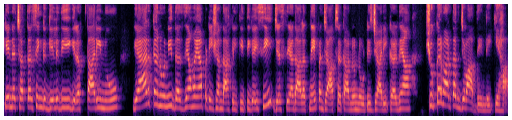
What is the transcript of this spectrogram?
ਕਿ ਨਛੱਤਰ ਸਿੰਘ ਗਿੱਲ ਦੀ ਗ੍ਰਿਫਤਾਰੀ ਨੂੰ ਗੈਰ ਕਾਨੂੰਨੀ ਦੱਸਦਿਆਂ ਹੋਇਆਂ ਪਟੀਸ਼ਨ ਦਾਖਲ ਕੀਤੀ ਗਈ ਸੀ, ਜਿਸ ਤੇ ਅਦਾਲਤ ਨੇ ਪੰਜਾਬ ਸਰਕਾਰ ਨੂੰ ਨੋਟਿਸ ਜਾਰੀ ਕਰਦਿਆਂ ਸ਼ੁੱਕਰਵਾਰ ਤੱਕ ਜਵਾਬ ਦੇਣ ਲਈ ਕਿਹਾ।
